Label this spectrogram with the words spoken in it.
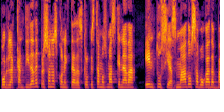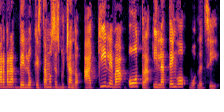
por la cantidad de personas conectadas, creo que estamos más que nada entusiasmados, abogada Bárbara, de lo que estamos escuchando. Aquí le va otra y la tengo, let's see,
